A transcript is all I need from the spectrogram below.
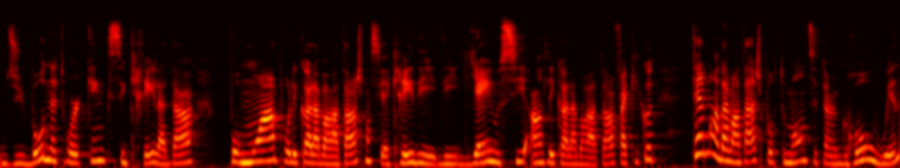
du beau networking qui s'est créé là-dedans. Pour moi, pour les collaborateurs, je pense qu'il a créé des, liens aussi entre les collaborateurs. Fait qu'écoute, tellement d'avantages pour tout le monde, c'est un gros win.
